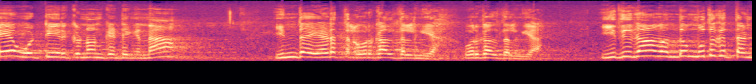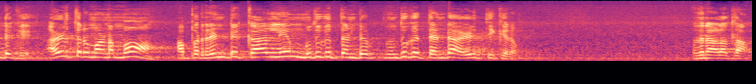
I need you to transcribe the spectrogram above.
ஏன் ஒட்டி இருக்கணும்னு கேட்டிங்கன்னா இந்த இடத்துல ஒரு கால் தள்ளுங்கயா ஒரு கால் தள்ளுங்கயா இதுதான் வந்து முதுகுத்தண்டுக்கு. அழுத்துற மனமோ? அப்போ ரெண்டு கால்லையும் முதுகுத்தண்டு முதுகுத்தண்டை அழுத்திக்கிறோம். அதனால தான்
